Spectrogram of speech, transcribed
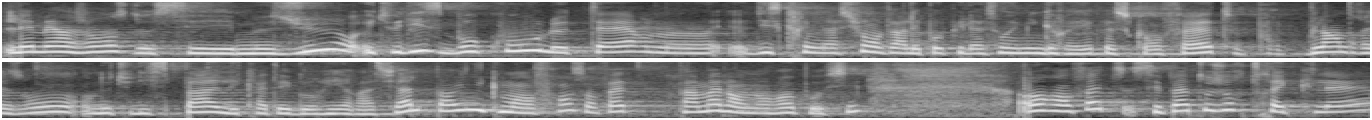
l'émergence de ces mesures utilise beaucoup le terme discrimination envers les populations immigrées, parce qu'en fait, pour plein de raisons, on n'utilise pas les catégories raciales, pas uniquement en France, en fait, pas mal en Europe aussi. Or, en fait, ce n'est pas toujours très clair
